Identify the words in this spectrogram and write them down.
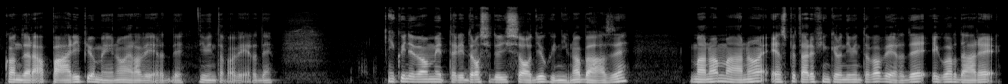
quando era a pari più o meno era verde, diventava verde e quindi dovevamo mettere idrossido di sodio, quindi una base, mano a mano e aspettare finché non diventava verde e guardare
